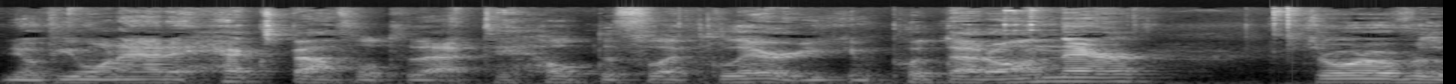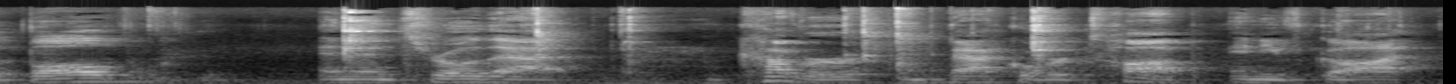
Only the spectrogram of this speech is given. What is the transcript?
You know, if you want to add a hex baffle to that to help deflect glare, you can put that on there, throw it over the bulb, and then throw that cover back over top, and you've got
